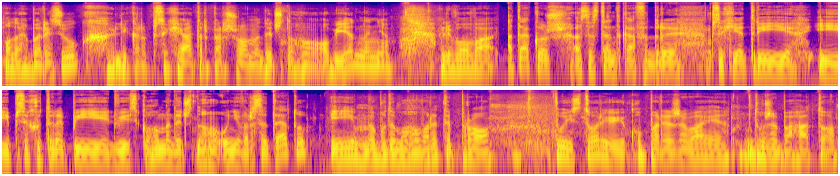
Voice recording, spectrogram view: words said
Олег Березюк, лікар-психіатр першого медичного об'єднання Львова, а також асистент кафедри психіатрії і психотерапії Львівського медичного університету. І ми будемо говорити про ту історію, яку переживає дуже багато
